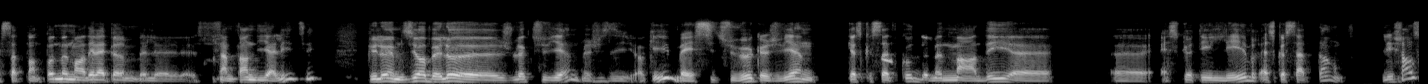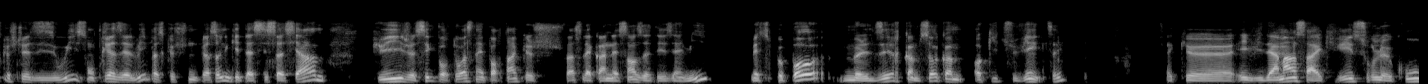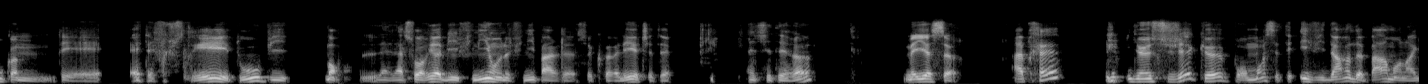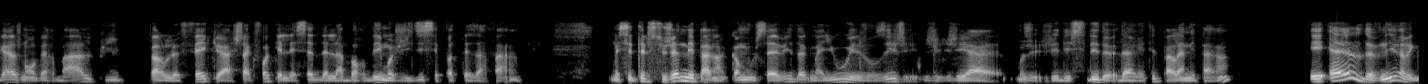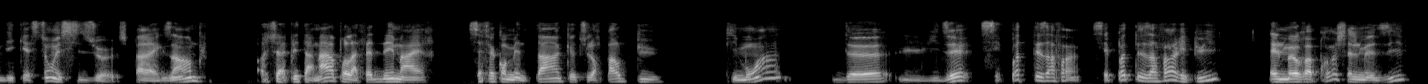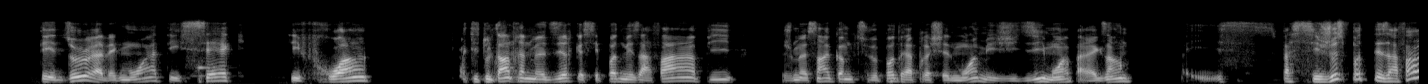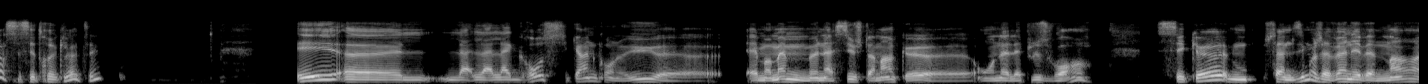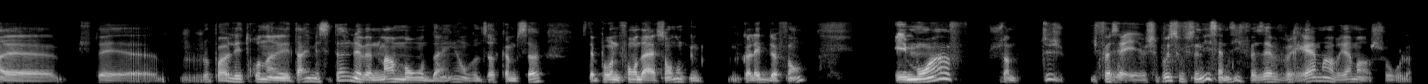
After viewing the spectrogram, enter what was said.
ça ne te tente pas de me demander la ben, si ça me tente d'y aller, tu sais. Puis là, elle me dit, ah ben là, je voulais que tu viennes. Mais je dis, OK, mais si tu veux que je vienne, qu'est-ce que ça te coûte de me demander euh, est-ce que tu es libre? Est-ce que ça te tente? Les chances que je te dise oui sont très élevées parce que je suis une personne qui est assez sociable. Puis je sais que pour toi, c'est important que je fasse la connaissance de tes amis, mais tu ne peux pas me le dire comme ça, comme OK, tu viens, tu sais. Fait que, évidemment, ça a créé sur le coup, comme était frustrée et tout. Puis, bon, la, soirée a bien fini. On a fini par euh, se coller, etc., etc. Mais il y a ça. Après, il y a un sujet que pour moi, c'était évident de par mon langage non verbal, puis par le fait qu'à chaque fois qu'elle essaie de l'aborder, moi, je lui dis, c'est pas de tes affaires. Mais c'était le sujet de mes parents. Comme vous le savez, Doc Mayou et José, j'ai euh, décidé d'arrêter de, parler à mes parents. Et elle, de venir avec des questions insidieuses. Par exemple, As-tu appelé ta mère pour la fête des mères? Ça fait combien de temps que tu leur parles plus? Puis moi, de lui dire, c'est pas de tes affaires, c'est pas de tes affaires. Et puis, elle me reproche, elle me dit, t'es dur avec moi, t'es sec, t'es froid, t'es tout le temps en train de me dire que c'est pas de mes affaires, puis je me sens comme tu veux pas te rapprocher de moi, mais j'ai dit, moi, par exemple, parce que c'est juste pas de tes affaires, c'est ces trucs-là. Et euh, la, grosse chicane qu'on a eue, euh, elle m'a même menacé justement qu'on euh, allait plus voir. C'est que samedi, moi, j'avais un événement, je ne vais pas aller trop dans les détails, mais c'était un événement mondain, on va le dire comme ça. C'était pour une fondation, donc une, collecte de fonds. Et moi, il faisait, je ne sais pas si vous vous souvenez, samedi, il faisait vraiment, vraiment chaud. Là,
